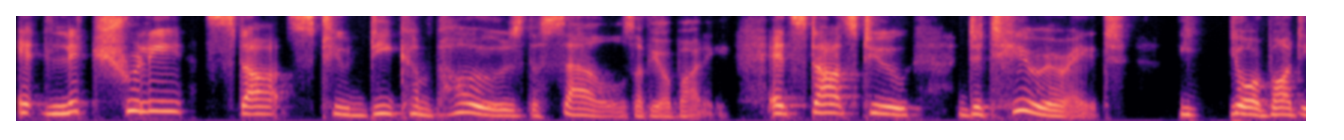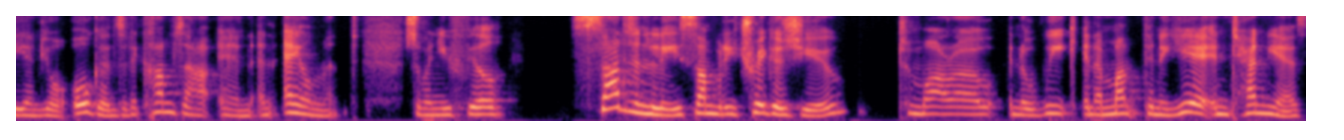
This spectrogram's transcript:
it literally starts to decompose the cells of your body. It starts to deteriorate your body and your organs, and it comes out in an ailment. So when you feel suddenly somebody triggers you, tomorrow, in a week, in a month, in a year, in 10 years,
